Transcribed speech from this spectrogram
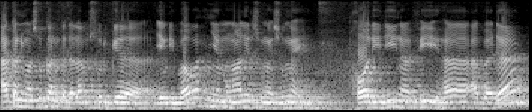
akan dimasukkan ke dalam surga yang di bawahnya mengalir sungai-sungai khalidina fiha abada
